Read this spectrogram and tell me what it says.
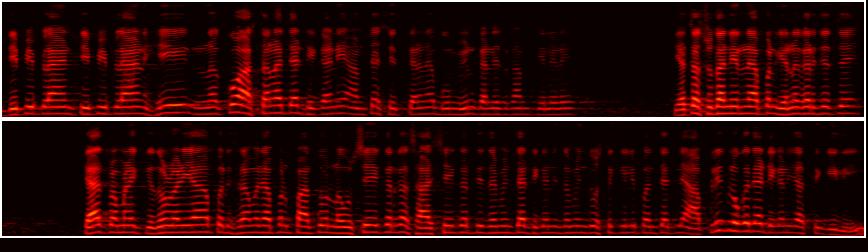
D P plan T P plan हे नको असताना त्या ठिकाणी आमच्या शेतकऱ्यांना भूमिहीन करण्याचं काम केलेलं आहे. याचासुद्धा निर्णय आपण घेणं गरजेचं आहे. त्याचप्रमाणे किदोळवाडी या परिसरामध्ये आपण पाहतो नऊशे एकर का सहाशे एकर ती जमीन त्या ठिकाणी जमीन दोस्त केली पण त्यातली आपलीच लोकं त्या ठिकाणी जास्त गेली.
